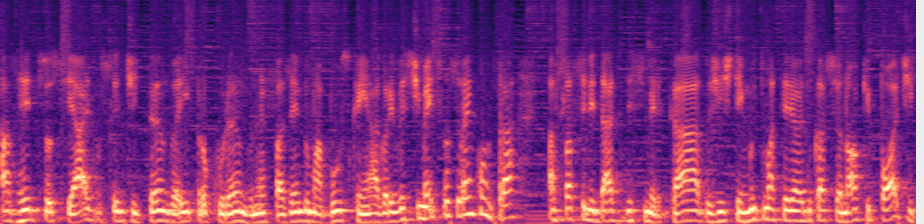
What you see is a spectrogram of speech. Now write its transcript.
as, redes sociais, você digitando aí, procurando, né, fazendo uma busca em agroinvestimentos, você vai encontrar as facilidades desse mercado. A gente tem muito material educacional que pode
